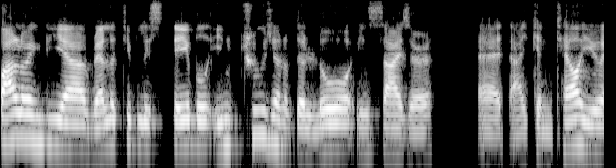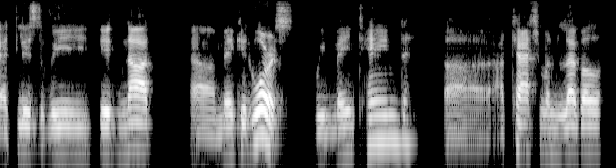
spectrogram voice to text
following the uh, relatively stable intrusion of the lower incisor, I can tell you at least we did not uh, make it worse. We maintained uh, attachment level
